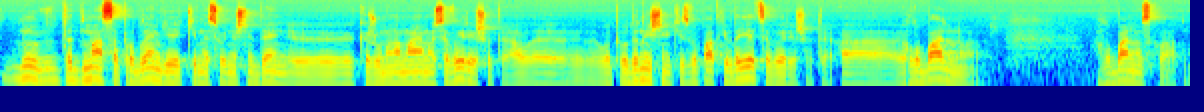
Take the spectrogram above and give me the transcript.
Ну, маса проблем є, які на сьогоднішній день, е, кажу, ми намагаємося вирішити, але от одиничні якісь випадки вдається вирішити, а глобально, глобально складно.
